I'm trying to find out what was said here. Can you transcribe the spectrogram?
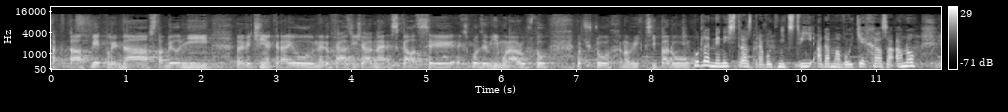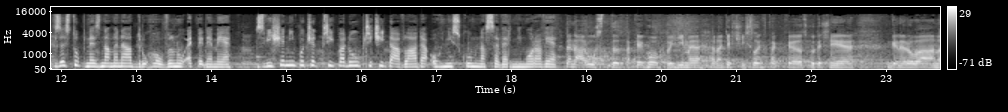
tak ta je klidná, stabilní. Ve většině krajů nedochází žádné eskalaci, explozivnímu nárůstu počtu nových případů. Podle ministra zdravotnictví Adama Vojtěcha za ANO vzestup neznamená druhou vlnu epidemie. Zvýšený počet případů přičítá vláda vláda ohniskům na severní Moravě. Ten nárůst, tak jak ho vidíme na těch číslech, tak eh, skutečně je generován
